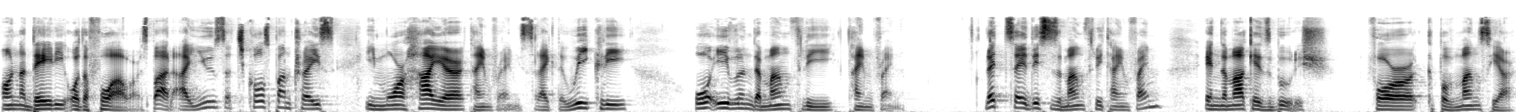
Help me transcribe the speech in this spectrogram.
on a daily or the 4 hours, but I use the Chikou span trace in more higher time frames, like the weekly or even the monthly time frame. Let's say this is a monthly time frame and the market is bullish for a couple of months here.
